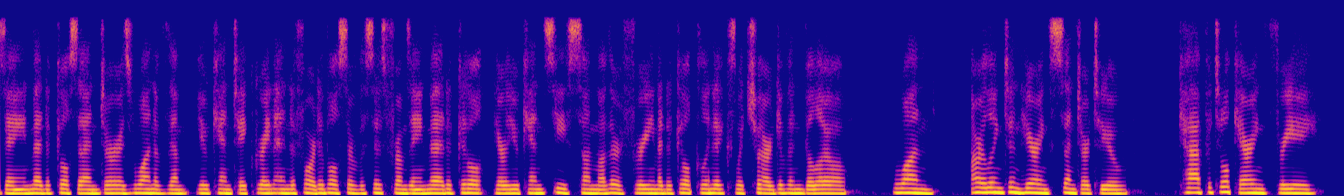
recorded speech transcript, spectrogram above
Zain Medical Center is one of them. You can take great and affordable services from Zain Medical. Here you can see some other free medical clinics which are given below. 1. Arlington Hearing Center 2. Capital Caring 3.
